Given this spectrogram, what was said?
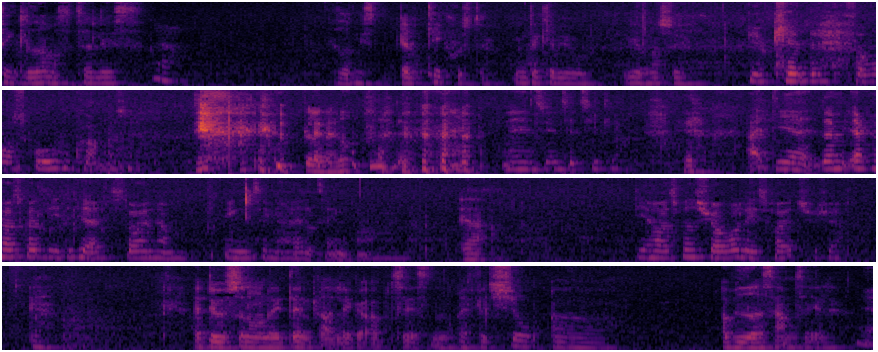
Den glæder mig så til at læse. Ja. Hedder den, jeg kan ikke huske det, men det kan vi jo vi undersøge. Vi er jo kendte for vores gode hukommelse Blandt andet. med hensyn til titler. Ja. Ej, de er, dem, jeg kan også godt lide de her historier om ingenting og alting. Og Ja. de har også været sjove at læse højt, synes jeg. At det er jo sådan nogle, der i den grad lægger op til sådan refleksion og, og videre samtale Ja.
